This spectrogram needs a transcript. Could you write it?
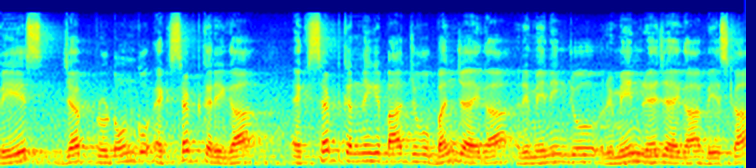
बेस जब प्रोटोन को एक्सेप्ट करेगा एक्सेप्ट करने के बाद जो वो बन जाएगा रिमेनिंग जो रिमेन रह जाएगा बेस का,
